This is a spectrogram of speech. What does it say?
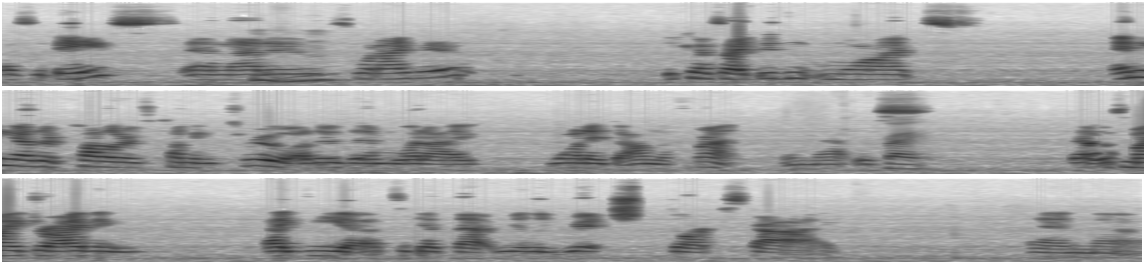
as the base, and that mm-hmm. is what I did because I didn't want any other colors coming through other than what I wanted on the front, and that was right. that was my driving idea to get that really rich dark sky, and uh,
